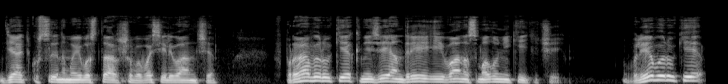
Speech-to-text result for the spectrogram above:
дядьку сына моего старшего Василия Ивановича, в правой руке князей Андрея и Ивана Смолу Никитичей, в левой руке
